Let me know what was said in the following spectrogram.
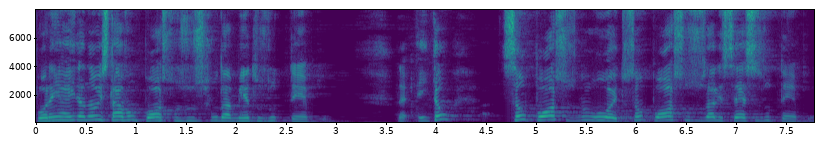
porém ainda não estavam postos os fundamentos do templo. Então, são postos, no 8, são postos os alicerces do templo.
